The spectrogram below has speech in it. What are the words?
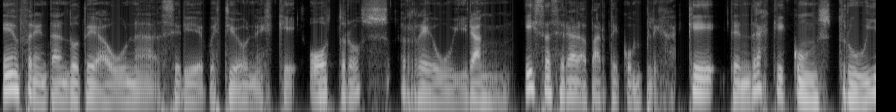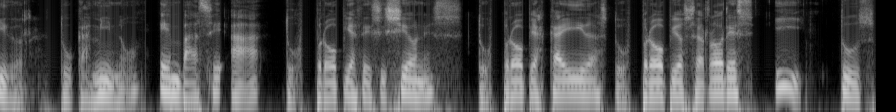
enfrentándote a una serie de cuestiones que otros rehuirán. Esa será la parte compleja, que tendrás que construir tu camino en base a tus propias decisiones, tus propias caídas, tus propios errores y tus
